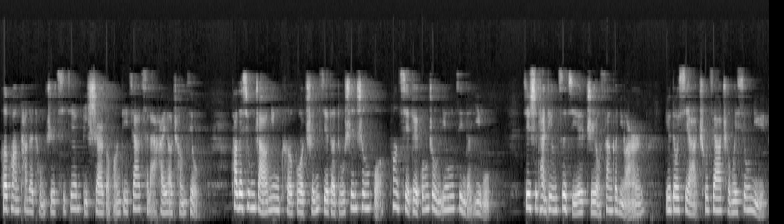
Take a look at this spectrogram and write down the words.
何况他的统治期间比十二个皇帝加起来还要长久。他的兄长宁可过纯洁的独身生活，放弃对公众应尽的义务。君士坦丁自己只有三个女儿：约多西亚出家成为修女，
